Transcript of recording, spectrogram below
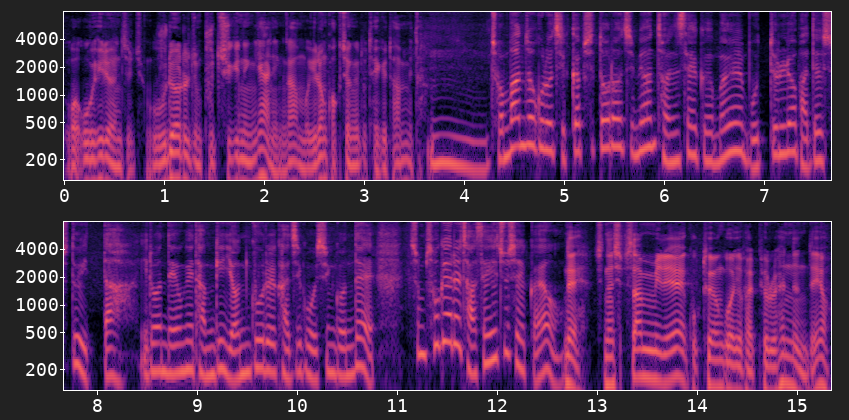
오히려 이제 좀 우려를 좀 부추기는 게 아닌가 뭐 이런 걱정이 또 되기도 합니다. 음, 전반적으로 집값이 떨어지면 전세금을 못 돌려받을 수도 있다. 이런 내용이 담긴 연구를 가지고 오신 건데 좀 소개를 자세히 해 주실까요? 네, 지난 13일에 국토연구원이 발표를 했는데요.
